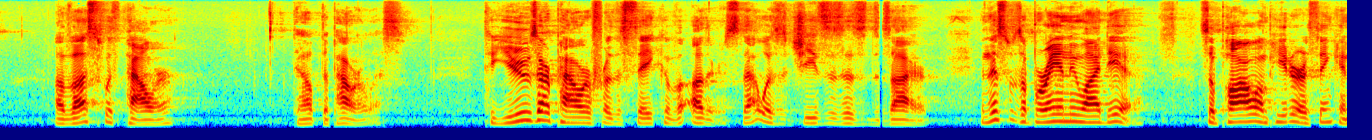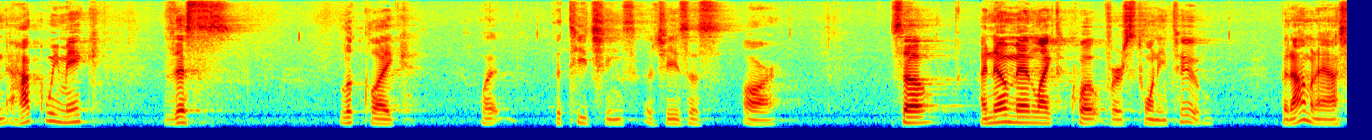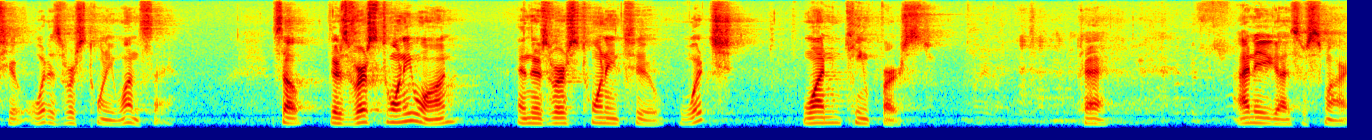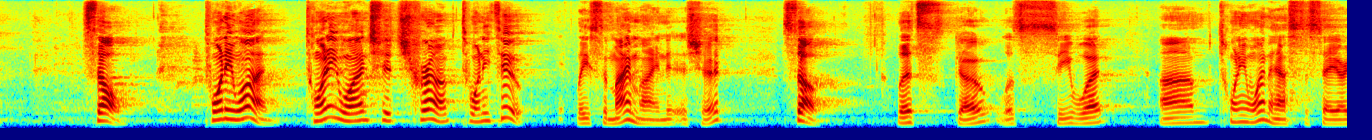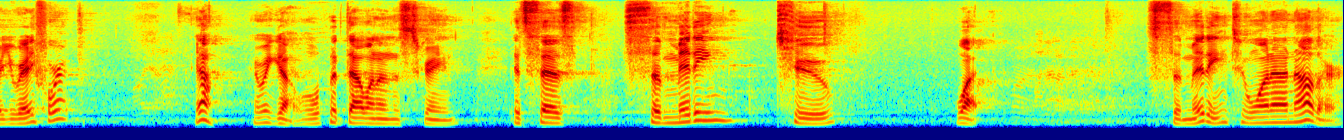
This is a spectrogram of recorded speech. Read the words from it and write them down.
of us with power to help the powerless, to use our power for the sake of others. That was Jesus' desire. And this was a brand new idea. So Paul and Peter are thinking, how can we make this look like what the teachings of Jesus are. So, I know men like to quote verse 22, but I'm going to ask you, what does verse 21 say? So, there's verse 21 and there's verse 22. Which one came first? Okay. I knew you guys were smart. So, 21. 21 should trump 22. At least in my mind, it should. So, let's go. Let's see what um, 21 has to say. Are you ready for it? Yeah, here we go. We'll put that one on the screen. It says, submitting to what? Submitting to one another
